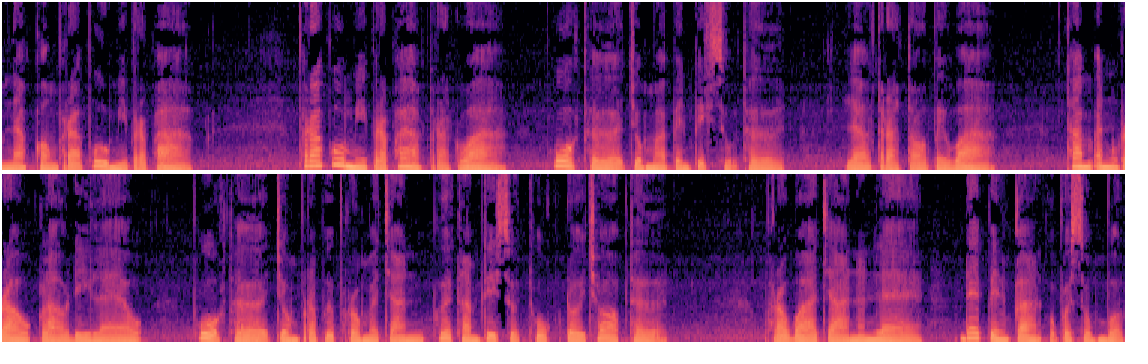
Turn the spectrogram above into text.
ำนักของพระผู้มีพระภาค พระผู้มีพระภาคตรัสว่า พวกเธอจงมาเป็นภิกษุเถิด แล้วตรัสต่อไปว่าทำอันเรากล่าวดีแล้ว พวกเธอจงประพฤติพรหมจรรย์เพื่อทำที่สุดทุกโดยชอบเถิด พระวาจานั้นแหลได้เป็นการอุปสมบท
